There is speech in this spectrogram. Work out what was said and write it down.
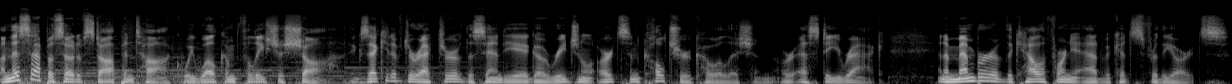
On this episode of Stop and Talk, we welcome Felicia Shaw, Executive Director of the San Diego Regional Arts and Culture Coalition, or SDRACC, and a member of the California Advocates for the Arts.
